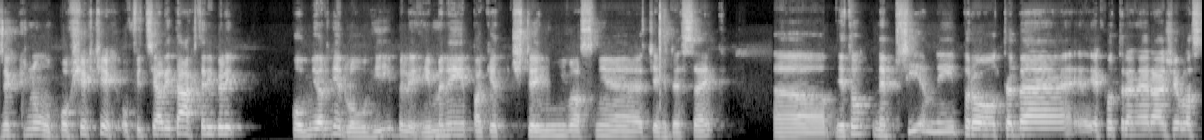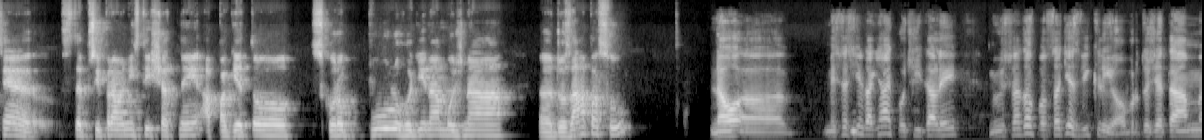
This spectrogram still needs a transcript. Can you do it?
řeknu, po všech těch oficialitách, které byly poměrně dlouhý, byly hymny, pak je čtení vlastně těch desek. Uh, je to nepříjemný pro tebe jako trenéra, že vlastně jste připravený z té šatny a pak je to skoro půl hodina možná uh, do zápasu? No, uh, my jsme s tím tak nějak počítali, my už jsme to v podstatě zvyklí, jo, protože tam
